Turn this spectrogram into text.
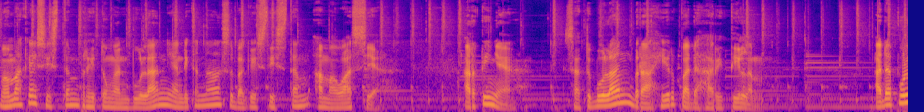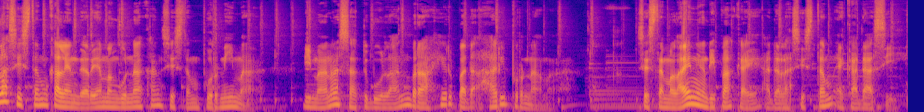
memakai sistem perhitungan bulan yang dikenal sebagai sistem Amawasya. Artinya, satu bulan berakhir pada hari Tilem. Ada pula sistem kalender yang menggunakan sistem Purnima, di mana satu bulan berakhir pada hari Purnama. Sistem lain yang dipakai adalah sistem ekadasi.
